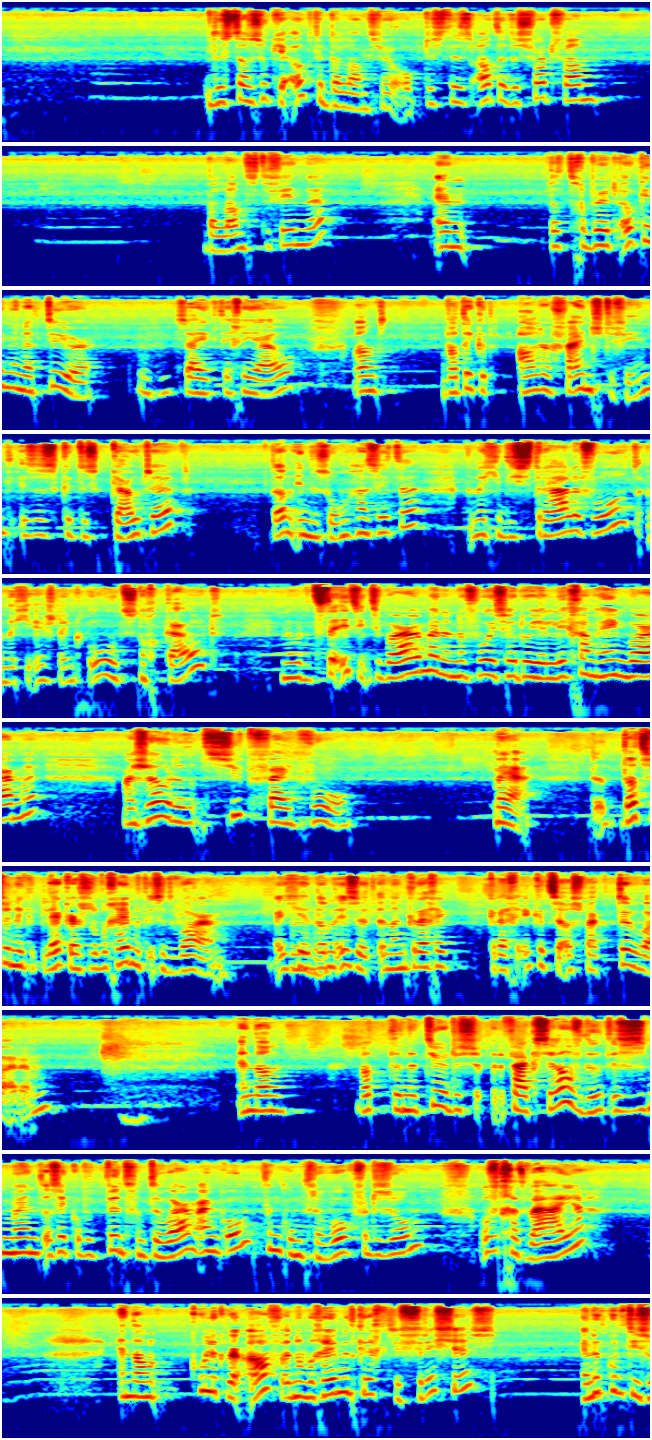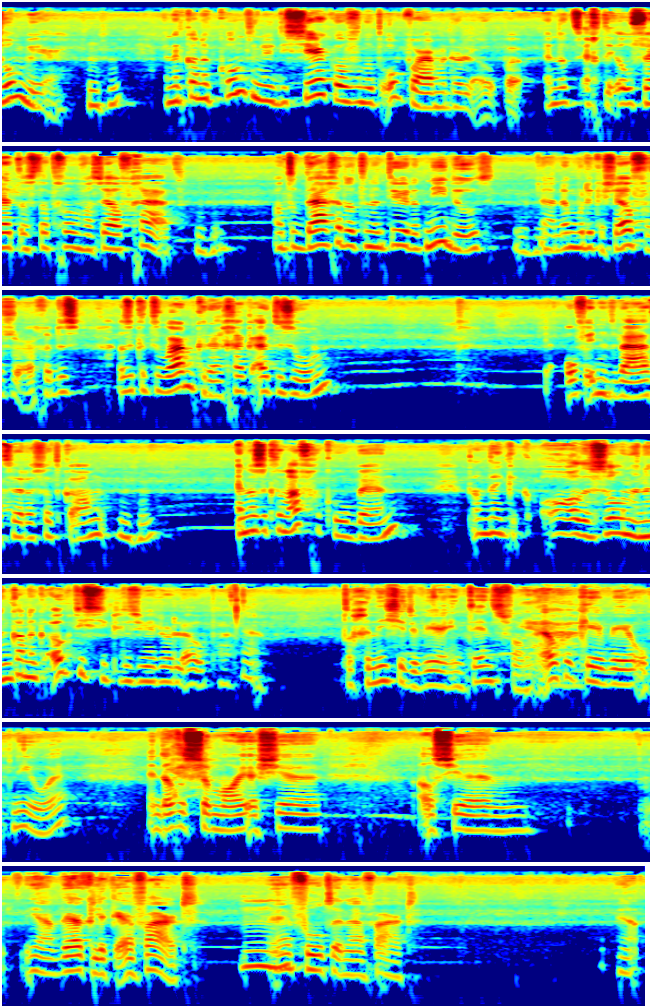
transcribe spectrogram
Dus dan zoek je ook de balans weer op. Dus het is altijd een soort van balans te vinden. En dat gebeurt ook in de natuur, Mhm. zei ik tegen jou. Want wat ik het allerfijnste vind, is als ik het dus koud heb, dan in de zon gaan zitten. En dat je die stralen voelt. En dat je eerst denkt, oh, het is nog koud. En dan wordt het steeds iets warmer. En dan voel je zo door je lichaam heen warmen. Maar zo dat het super fijn voelt. Maar ja, dat, dat vind ik het lekkerst. Op een gegeven moment is het warm. Weet je, Mhm. dan is het. En dan krijg ik, krijg ik het zelfs vaak te warm. En dan, wat de natuur dus vaak zelf doet, is op het moment als ik op het punt van te warm aankom, dan komt er een wolk voor de zon. Of het gaat waaien. En dan koel ik weer af. En op een gegeven moment krijg ik weer frisjes. En dan komt die zon weer. Mhm. En dan kan ik continu die cirkel van dat opwarmen doorlopen. En dat is echt heel vet als dat gewoon vanzelf gaat. Mhm. Want op dagen dat de natuur dat niet doet, Mhm. ja, dan moet ik er zelf voor zorgen. Dus als ik het te warm krijg, ga ik uit de zon. Ja, of in het water als dat kan. Mhm. En als ik dan afgekoeld ben, dan denk ik, oh, de zon. En dan kan ik ook die cyclus weer doorlopen. Dan geniet je er weer intens van. Ja. Elke keer weer opnieuw, hè? En dat is zo mooi als je, als je mm, ja, werkelijk ervaart. Mm. Hè? Voelt en ervaart. Ja.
